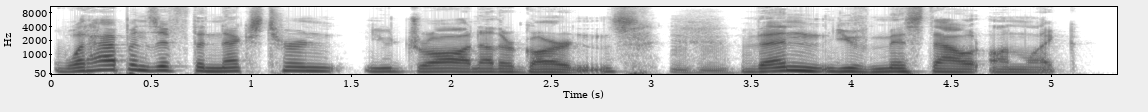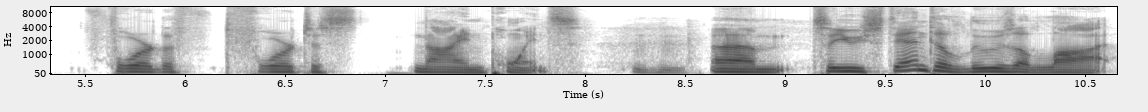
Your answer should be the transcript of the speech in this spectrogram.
what happens if the next turn you draw another gardens? Mhm. Then you've missed out on like four to four to s- nine points. Mhm. Um, so you stand to lose a lot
